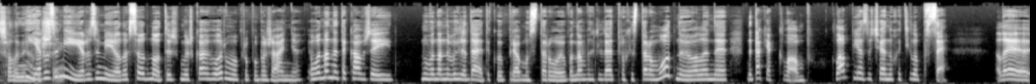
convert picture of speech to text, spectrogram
шалених Ні, грошей. Я розумію, я розумію, але все одно ти ж ми ж говоримо про побажання. Вона не така вже й. Ну, вона не виглядає такою прямо старою. Вона виглядає трохи старомодною, але не не так, як кламп. Кламп я, звичайно, хотіла б все. Але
